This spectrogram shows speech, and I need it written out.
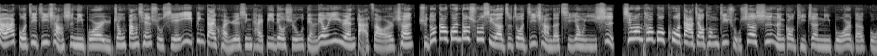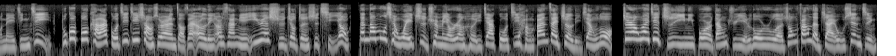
卡拉国际机场是尼泊尔与中方签署协议，并贷款约新台币六十五点六亿元打造而成。许多高官都出席了这座机场的启用仪式，希望透过扩大交通基础设施，能够提振尼泊尔的国内经济。不过，波卡拉国际机场虽然早在二零二三年一月时就正式启用，但到目前为止却没有任何一架国际航班在这里降落，这让外界质疑尼泊尔当局也落入了中方的债务陷阱。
